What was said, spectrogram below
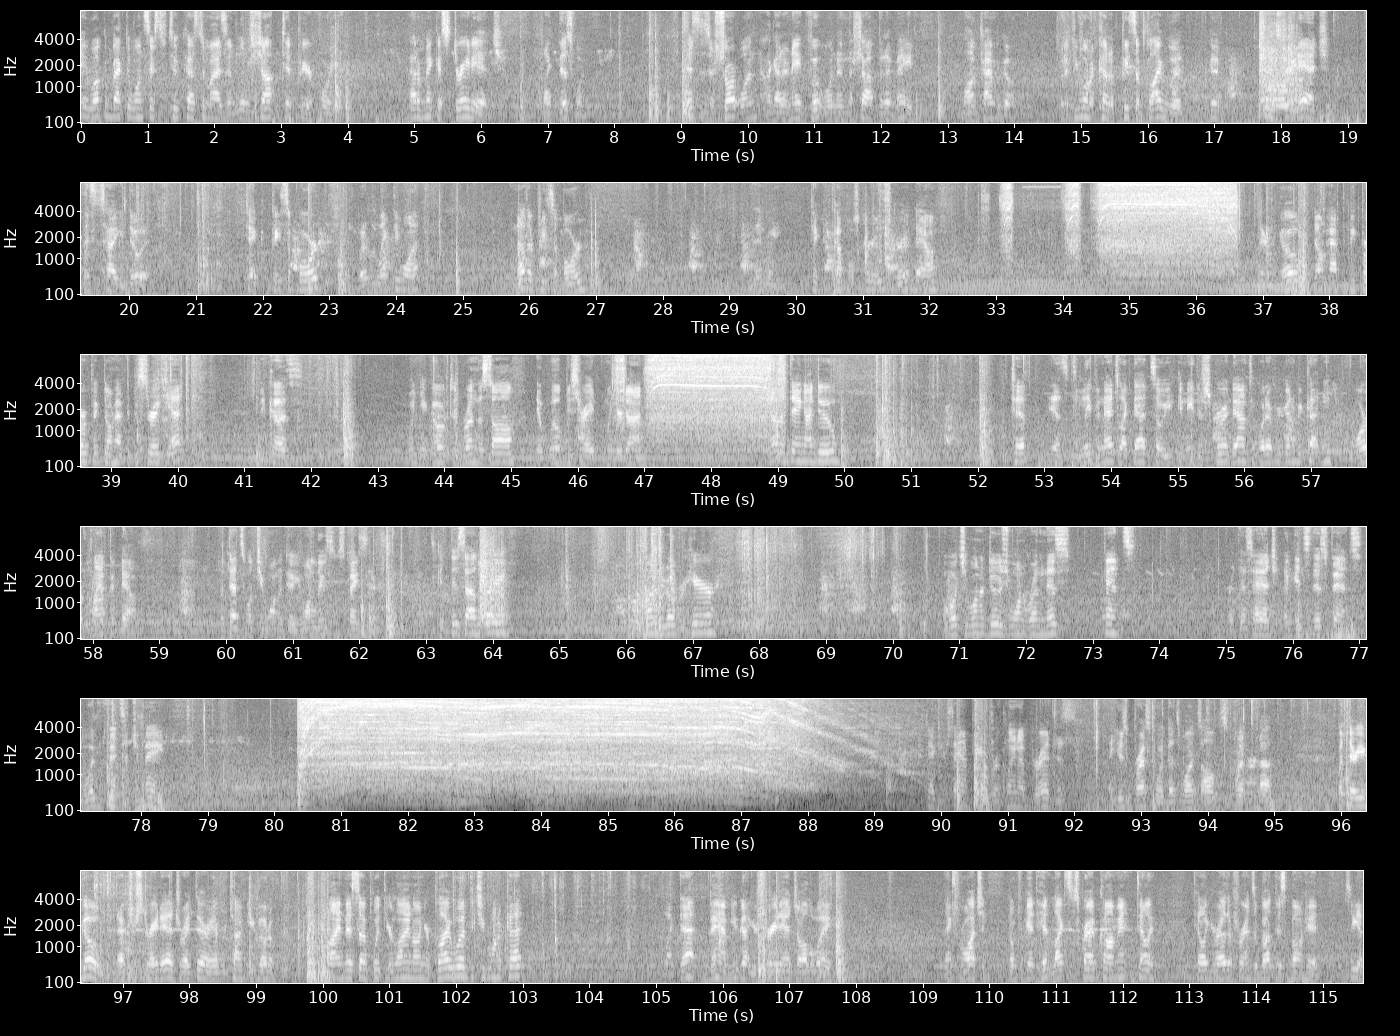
Hey, welcome back to 162 Customizing. A little shop tip here for you. How to make a straight edge, like this one. This is a short one. I got an 8 foot one in the shop that I made a long time ago. But if you want to cut a piece of plywood, good, good straight edge, this is how you do it. Take a piece of board, whatever length you want, another piece of board, and then we take a couple screws, screw it down. There we go. Don't have to be perfect, don't have to be straight yet. Because when you go to run the saw, it will be straight when you're done. Another thing I do, tip, is to leave an edge like that so you can either screw it down to whatever you're going to be cutting or clamp it down. But that's what you want to do. You want to leave some space there. Let's get this out of the way. I'm going to run it over here. What you want to do is you want to run this fence or this edge against this fence, the wooden fence that you made. Take your sandpaper and clean up your edges. I use presswood, that's why it's all splintering up. But there you go. That's your straight edge right there. Every time you go to line this up with your line on your plywood that you want to cut, like that, bam, you got your straight edge all the way. Thanks for watching. Don't forget to hit like, subscribe, comment, and tell, tell your other friends about this bonehead. See ya.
